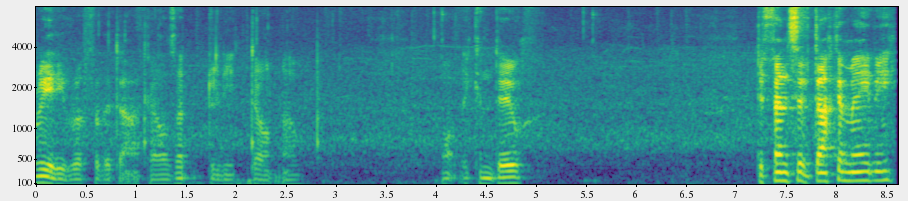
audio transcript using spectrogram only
Really rough for the Dark Elves. I really don't know what they can do. Defensive Daka, maybe?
